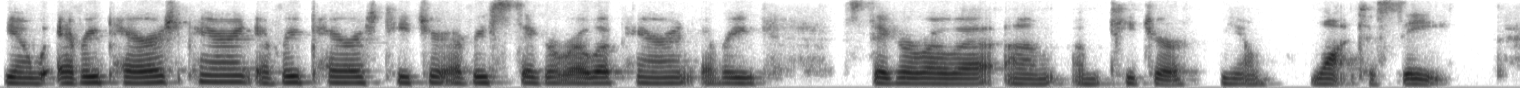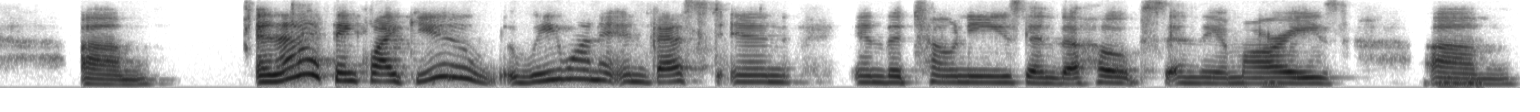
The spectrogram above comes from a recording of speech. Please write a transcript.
you know, every parish parent, every parish teacher, every Cigarroa parent, every Cigarroa um, um, teacher, you know, want to see. Um, and then I think, like you, we want to invest in in the Tonys and the Hopes and the Amaris, mm-hmm. Um,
